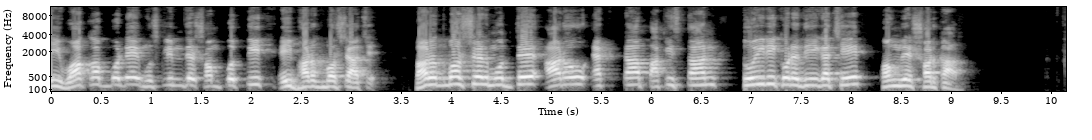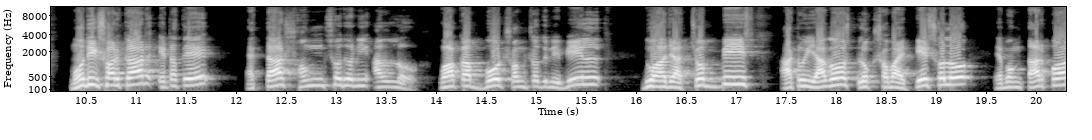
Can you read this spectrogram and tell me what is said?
এই ওয়াকফ বোর্ডে মুসলিমদের সম্পত্তি এই ভারতবর্ষে আছে। ভারতবর্ষের মধ্যে আরও একটা পাকিস্তান তৈরি করে দিয়ে গেছে কংগ্রেস সরকার। মোদী সরকার এটাতে একটা সংশোধনী আনলো ওয়াকফ বোর্ড সংশোধনী বিল দু হাজার চব্বিশ, আটই আগস্ট লোকসভায় পেশ হলো এবং তারপর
